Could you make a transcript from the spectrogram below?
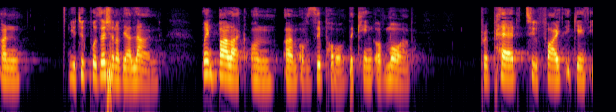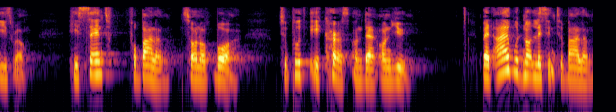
and you took possession of their land. When Balak on, um, of Zippor, the king of Moab, prepared to fight against Israel, he sent for Balaam, son of Beor, to put a curse on, them, on you. But I would not listen to Balaam,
